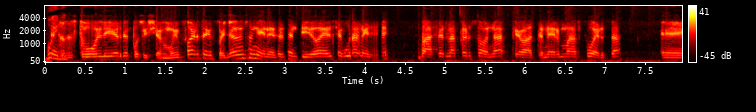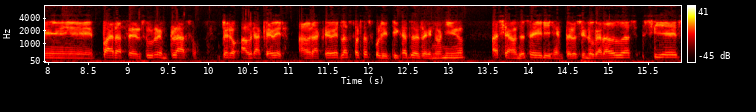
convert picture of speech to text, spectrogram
Bueno. Entonces tuvo un líder de posición muy fuerte que fue Johnson y en ese sentido él seguramente va a ser la persona que va a tener más fuerza eh, para hacer su reemplazo. Pero habrá que ver, habrá que ver las fuerzas políticas del Reino Unido hacia dónde se dirigen. Pero sin lugar a dudas sí es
